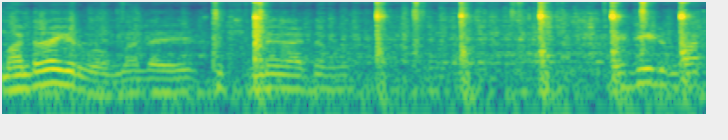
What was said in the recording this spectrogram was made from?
మంట దగ్గర మంట చిన్నగా మాట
